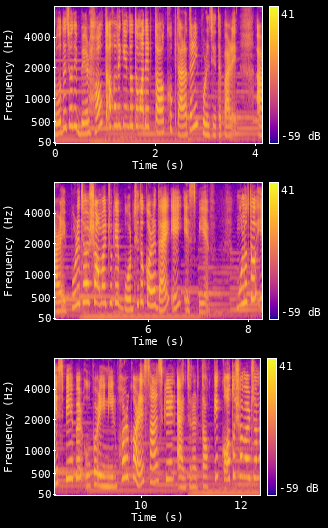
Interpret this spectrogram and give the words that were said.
রোদে যদি বের হও, তাহলে কিন্তু তোমাদের ত্বক খুব তাড়াতাড়ি পুড়ে যেতে পারে, আর এই পুড়ে যাওয়ার সময়টুকে বর্ধিত করে দেয় এই এসপিএফ। মূলত এসপিএফ এর উপরেই নির্ভর করে সানস্ক্রিন একজনের ত্বককে কত সময়ের জন্য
